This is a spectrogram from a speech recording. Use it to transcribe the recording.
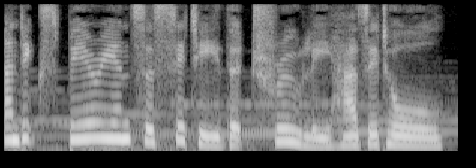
and experience a city that truly has it all.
